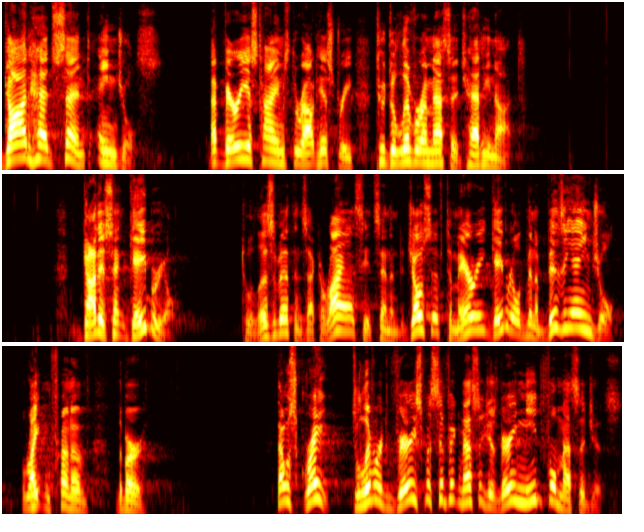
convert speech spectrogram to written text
God had sent angels at various times throughout history to deliver a message, had he not? God has sent Gabriel to Elizabeth and Zacharias. He had sent him to Joseph, to Mary. Gabriel had been a busy angel right in front of the birth. That was great. Delivered very specific messages, very needful messages.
